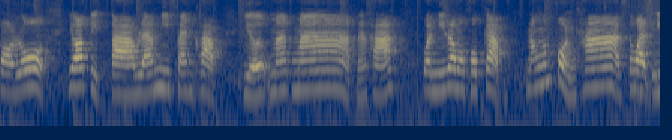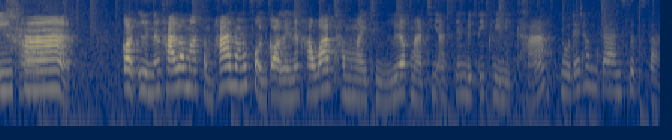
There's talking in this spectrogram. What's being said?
Follow ยอดติดตามและมีแฟนคลับเยอะมากๆนะคะ วันนี้เรามาพบกับน้องน้ำฝนค่ะ สวัสดีค่ะ ก่อนอื่นนะคะ เรามาสัมภาษณ์น้องน้ำฝนก่อนเลยนะคะ ว่าทำไมถึงเลือกมาที่อาเซียนบิวตี้คลินิกคะหนูได้ทำการศึกษา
